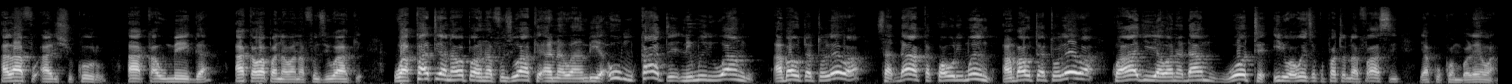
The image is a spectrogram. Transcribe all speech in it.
alafu alishukuru akaumega akawapa na wanafunzi wake wakati anawapa wanafunzi wake anawaambia huu mkate ni mwili wangu ambao utatolewa sadaka kwa ulimwengu ambao utatolewa kwa ajili ya wanadamu wote ili waweze kupata nafasi ya kukombolewa.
